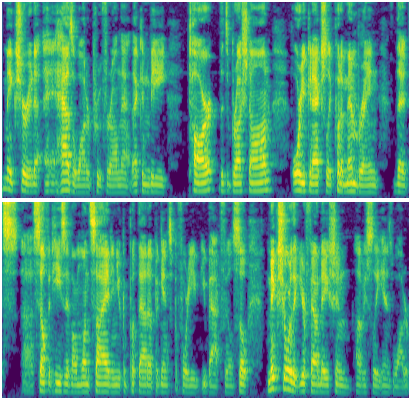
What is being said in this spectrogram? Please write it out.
make sure it, it has a waterproofer on that. That can be tar that's brushed on, or you can actually put a membrane that's uh, self-adhesive on one side, and you can put that up against before you you backfill. So make sure that your foundation obviously is water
